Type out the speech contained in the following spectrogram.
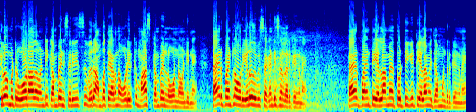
கிலோமீட்டர் ஓடாத வண்டி கம்பெனி சர்வீஸ் வெறும் ஐம்பத்தாயிரம் தான் ஓடி இருக்கு மாஸ் கம்பெனியில் ஓடின வண்டினே டயர் பாயிண்ட்டில் ஒரு எழுபது பைசா கண்டிஷனில் இருக்குங்கண்ணே. டயர் பாயிண்ட்டு எல்லாமே தொட்டி கிட்டி எல்லாமே ஜம்முன்னு இருக்குங்கண்ணே.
